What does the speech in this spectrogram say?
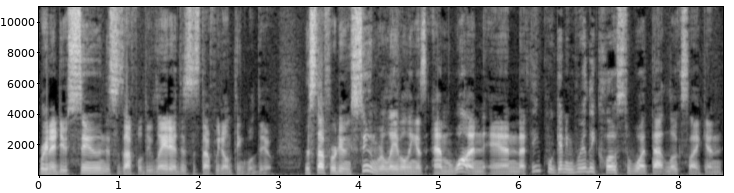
we're going to do soon. This is stuff we'll do later. This is stuff we don't think we'll do. The stuff we're doing soon, we're labeling as M1, and I think we're getting really close to what that looks like. And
